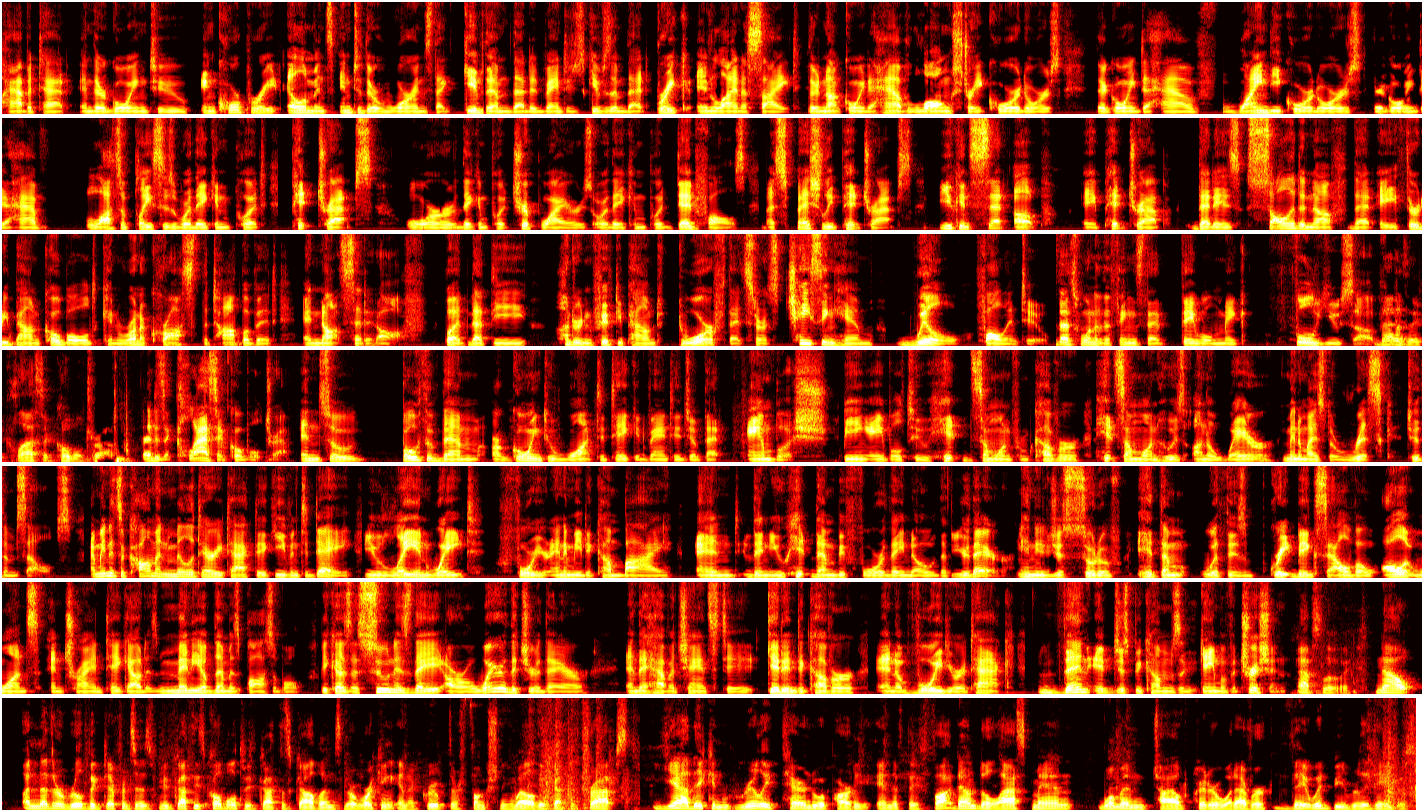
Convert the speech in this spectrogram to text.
habitat and they're going to incorporate elements into their warrens that give them that advantage gives them that break in line of sight. They're not going to have long straight corridors. They're going to have windy corridors. They're going to have lots of places where they can put pit traps or they can put tripwires or they can put deadfalls especially pit traps. You can set up a pit trap that is solid enough that a 30 pound kobold can run across the top of it and not set it off, but that the 150 pound dwarf that starts chasing him will fall into. That's one of the things that they will make full use of. That is a classic kobold trap. That is a classic kobold trap. And so both of them are going to want to take advantage of that ambush, being able to hit someone from cover, hit someone who is unaware, minimize the risk to themselves. I mean, it's a common military tactic even today. You lay in wait for your enemy to come by and then you hit them before they know that you're there. And you just sort of hit them with this great big salvo all at once and try and take out as many of them as possible. Because as soon as they are aware that you're there, and they have a chance to get into cover and avoid your attack, then it just becomes a game of attrition. Absolutely. Now, another real big difference is we've got these kobolds, we've got these goblins. They're working in a group, they're functioning well, they've got their traps. Yeah, they can really tear into a party. And if they fought down to the last man, woman, child, critter, whatever, they would be really dangerous.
